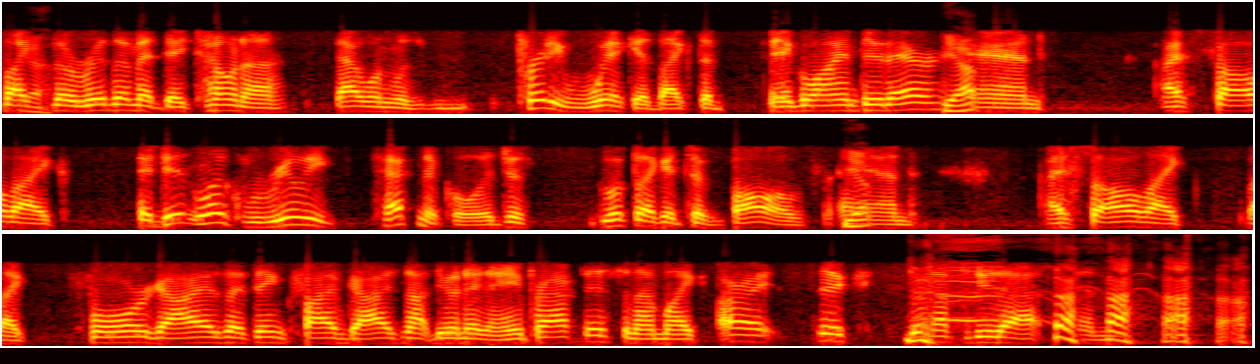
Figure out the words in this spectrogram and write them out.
Like Yeah. the rhythm at Daytona, that one was pretty wicked. Like the big line through there, Yep. and I saw like it didn't look really technical. It just looked like it took balls, Yep. and I saw like like four guys, I think five guys, not doing it in any practice, and I'm like, all right, sick, don't have to do that. And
